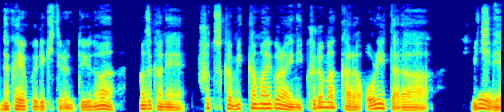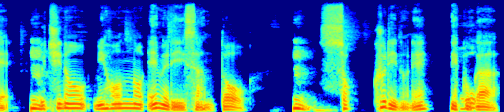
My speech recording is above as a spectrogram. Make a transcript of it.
仲良くできてるっていうのは、なぜかね、2日、3日前ぐらいに車から降りたら、道で、う。うん。ちの日本のエミリーさんとうん。そっくりのね、猫が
